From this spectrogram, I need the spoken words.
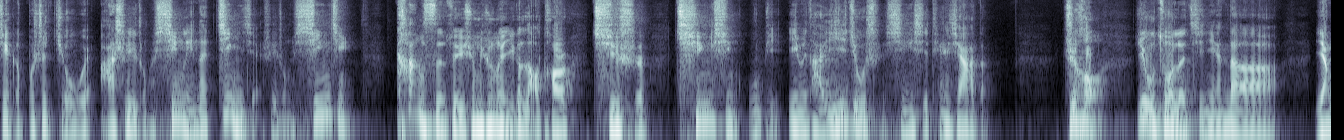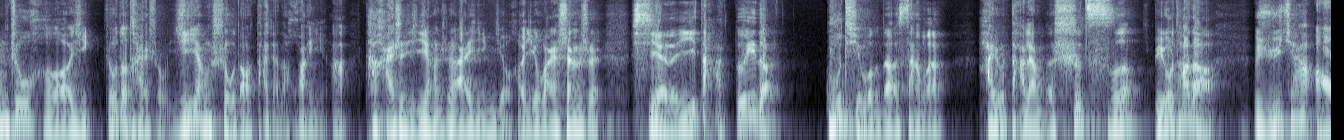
这个不是酒鬼，而是一种心灵的境界，是一种心境。看似醉醺醺的一个老头儿，其实清醒无比，因为他依旧是心系天下的。之后又做了几年的扬州和颍州的太守，一样受到大家的欢迎啊。他还是一样热爱饮酒和游玩山水，写了一大堆的。古体文的散文，还有大量的诗词，比如他的《渔家傲》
